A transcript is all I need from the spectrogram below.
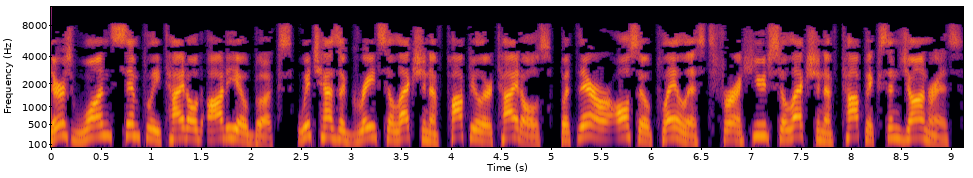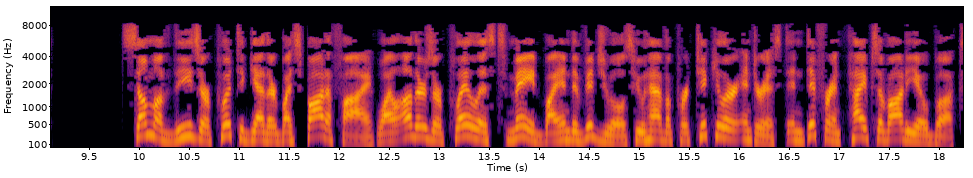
There's one simply titled Audiobooks, which has a great selection of popular titles, but there are also playlists for a huge selection of topics and genres. Some of these are put together by Spotify, while others are playlists made by individuals who have a particular interest in different types of audiobooks.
